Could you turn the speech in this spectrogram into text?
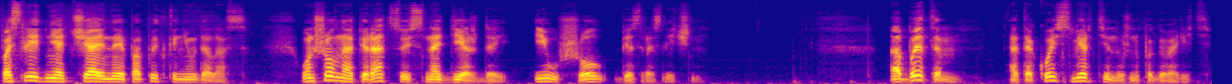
Последняя отчаянная попытка не удалась. Он шел на операцию с надеждой и ушел безразличным. Об этом, о такой смерти нужно поговорить.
